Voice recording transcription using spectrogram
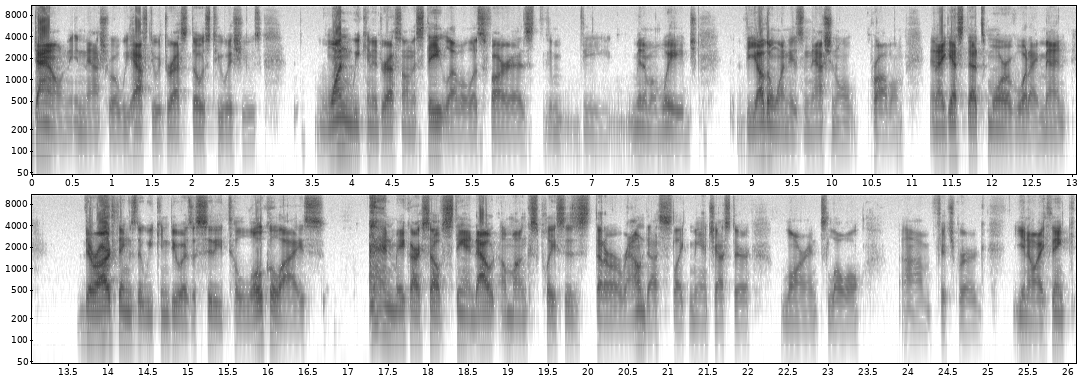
down in Nashua, we have to address those two issues. One, we can address on the state level as far as the, the minimum wage. The other one is a national problem. And I guess that's more of what I meant. There are things that we can do as a city to localize and make ourselves stand out amongst places that are around us, like Manchester, Lawrence, Lowell, um, Fitchburg. You know, I think,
